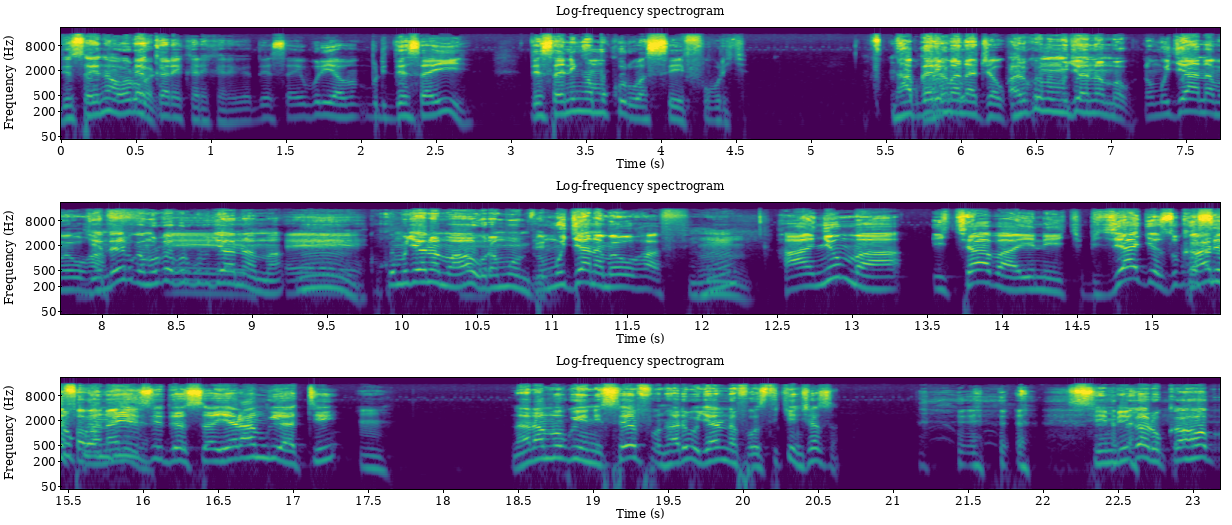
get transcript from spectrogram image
Desayi ntawe wari reka uhari? reka reka reka Desayi buriya buri Desayi Desayi ni nka mukuru wa Sefu burya. Ntabwo ari manager we ariko ni umujyanama we. Ni umujyanama we wo hafi. genda rivuga mu rwego Eh, rw'ubujyanama eh. Mm. kuko umujyanama wawe ni uramwumvira umujyanama we wo hafi. Hanyuma icyabaye ni iki? Byageze ubwo kandi sefu uko abananira mbizi desayi yarambwiye ati naramubwiye ni sefu ntari bujyane na faustin kinshasa. Simbigarukaho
